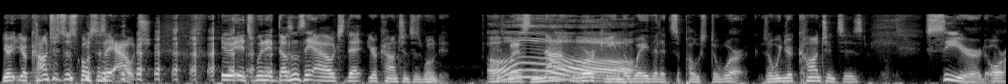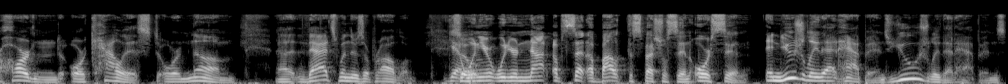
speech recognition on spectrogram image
your, your conscience is supposed to say ouch. It's when it doesn't say ouch that your conscience is wounded. It's when it's not working the way that it's supposed to work. So when your conscience is seared or hardened or calloused or numb, uh, that's when there's a problem. Yeah, So- when you're when you're not upset about the special sin or sin. and usually that happens. Usually that happens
